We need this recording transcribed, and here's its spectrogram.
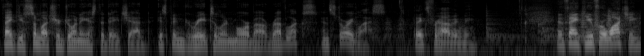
Thank you so much for joining us today, Chad. It's been great to learn more about ReveLux and Storyglass. Thanks for having me. And thank you for watching.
